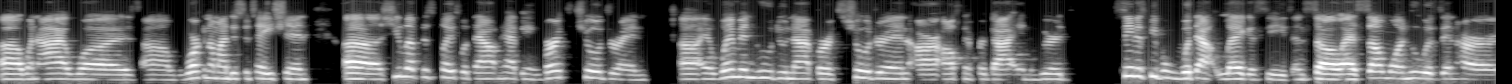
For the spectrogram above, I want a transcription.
uh, when I was um, working on my dissertation. Uh, she left this place without having birthed children. Uh, and women who do not birth children are often forgotten. We're seen as people without legacies. And so, as someone who was in her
